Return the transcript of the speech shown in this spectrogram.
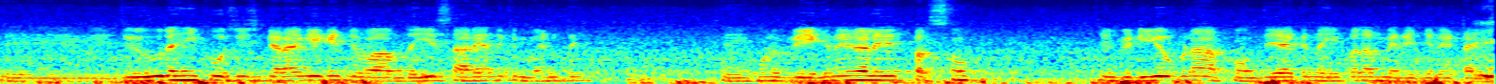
ਤੇ ਜਰੂਰ ਅਸੀਂ ਕੋਸ਼ਿਸ਼ ਕਰਾਂਗੇ ਕਿ ਜਵਾਬ ਦਈਏ ਸਾਰਿਆਂ ਦੇ ਕਮੈਂਟ ਦੇ ਤੇ ਹੁਣ ਵੇਖਦੇ ਨਾਲੇ ਪਰਸੋਂ ਇਹ ਵੀਡੀਓ ਬਣਾ ਪਾਉਂਦੇ ਆ ਕਿ ਨਹੀਂ ਭਲਾ ਮੇਰੇ ਜਿਹਨੇ ਟਾਈਮ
